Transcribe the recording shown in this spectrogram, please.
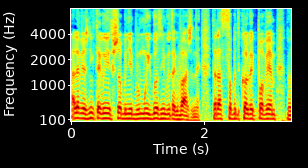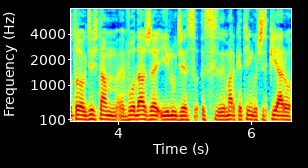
ale wiesz, nikt tego nie słyszał, bo nie był, mój głos nie był tak ważny. Teraz cokolwiek powiem, no to gdzieś tam włodarze i ludzie z, z marketingu czy z PR-u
